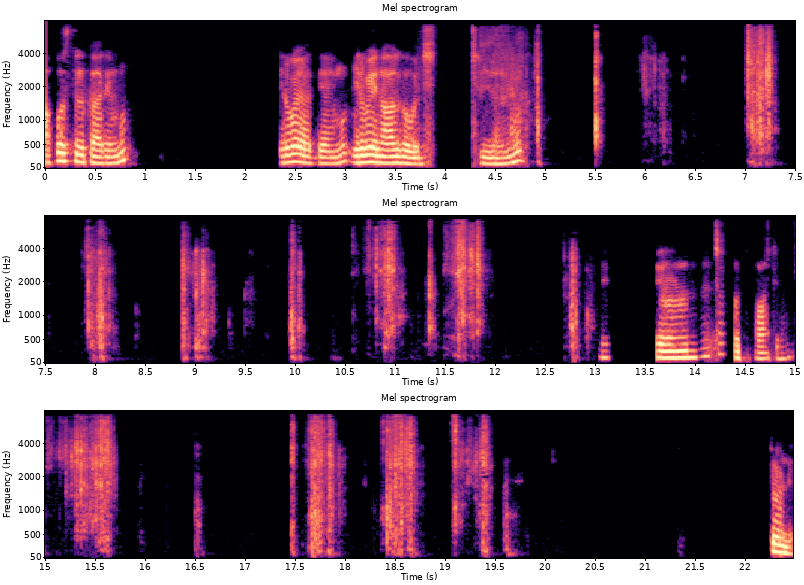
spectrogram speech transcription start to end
అపోస్తుల కార్యము ఇరవై అధ్యాయము ఇరవై నాలుగో వచ్చిందము చూడండి.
